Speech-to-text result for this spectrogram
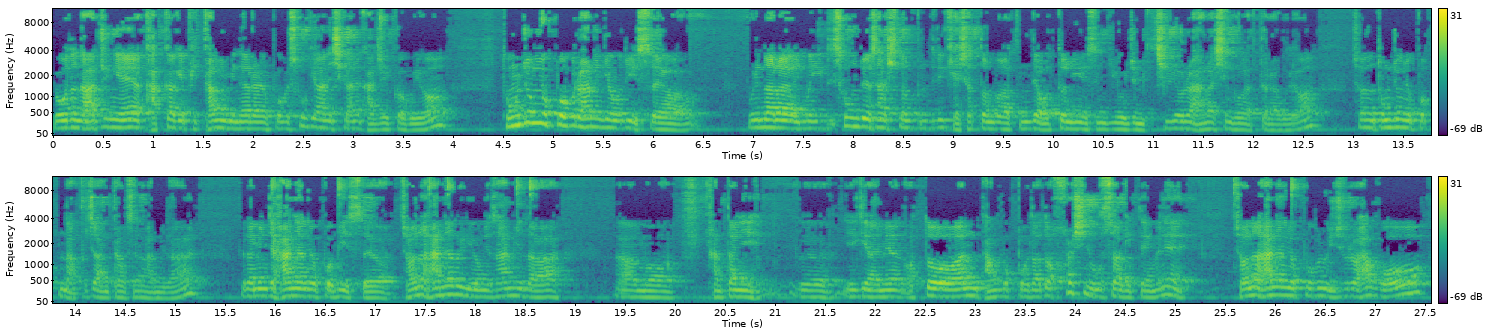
이것도 나중에 각각의 비타민 미네랄 요법을 소개하는 시간을 가질 거고요. 동종요법을 하는 경우도 있어요. 우리나라 뭐 송도에 사시던 분들이 계셨던 것 같은데 어떤 이유에서인지 요즘 진료를 안 하신 것 같더라고요. 저는 동종요법도 나쁘지 않다고 생각합니다. 그 다음에 이제 한약요법이 있어요. 저는 한약을 이용해서 합니다. 아, 뭐 간단히 그 얘기하면 어떠한 방법보다도 훨씬 우수하기 때문에 저는 한약요법을 위주로 하고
